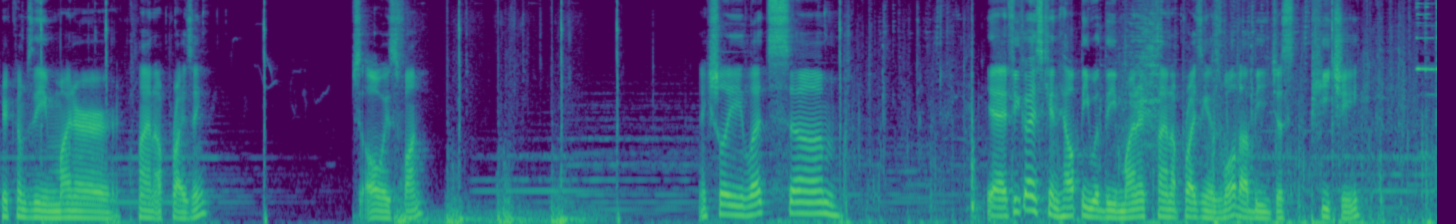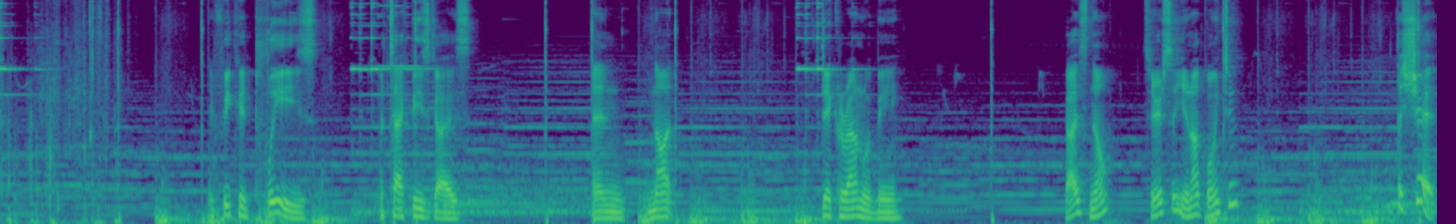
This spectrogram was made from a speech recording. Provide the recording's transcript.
Here comes the minor clan uprising. Which is always fun. Actually, let's, um... Yeah, if you guys can help me with the minor clan uprising as well, that'd be just peachy. If we could please attack these guys and not dick around with me. Guys, no? Seriously, you're not going to? What the shit?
